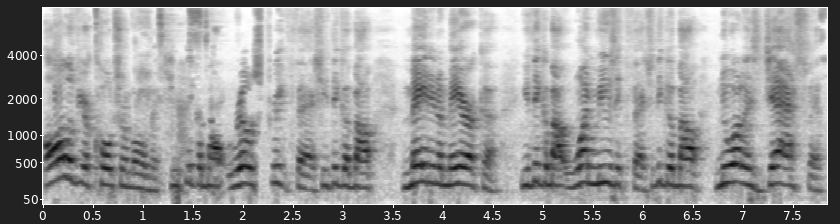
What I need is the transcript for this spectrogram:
All of your cultural moments. You think about Real Street Fest, you think about Made in America, you think about One Music Fest, you think about New Orleans Jazz Fest.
